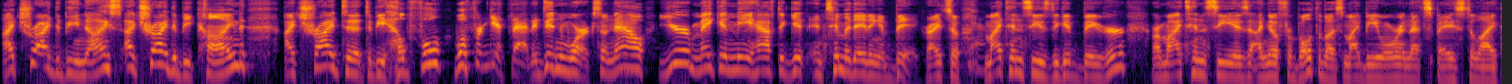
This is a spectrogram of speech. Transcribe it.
I tried to be nice. I tried to be kind. I tried to, to be helpful. Well, forget that. It didn't work. So now you're making me have to get intimidating and big, right? So Yeah. my tendency is to get bigger, or my tendency is, I know for both of us, might be when we're in that space to like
